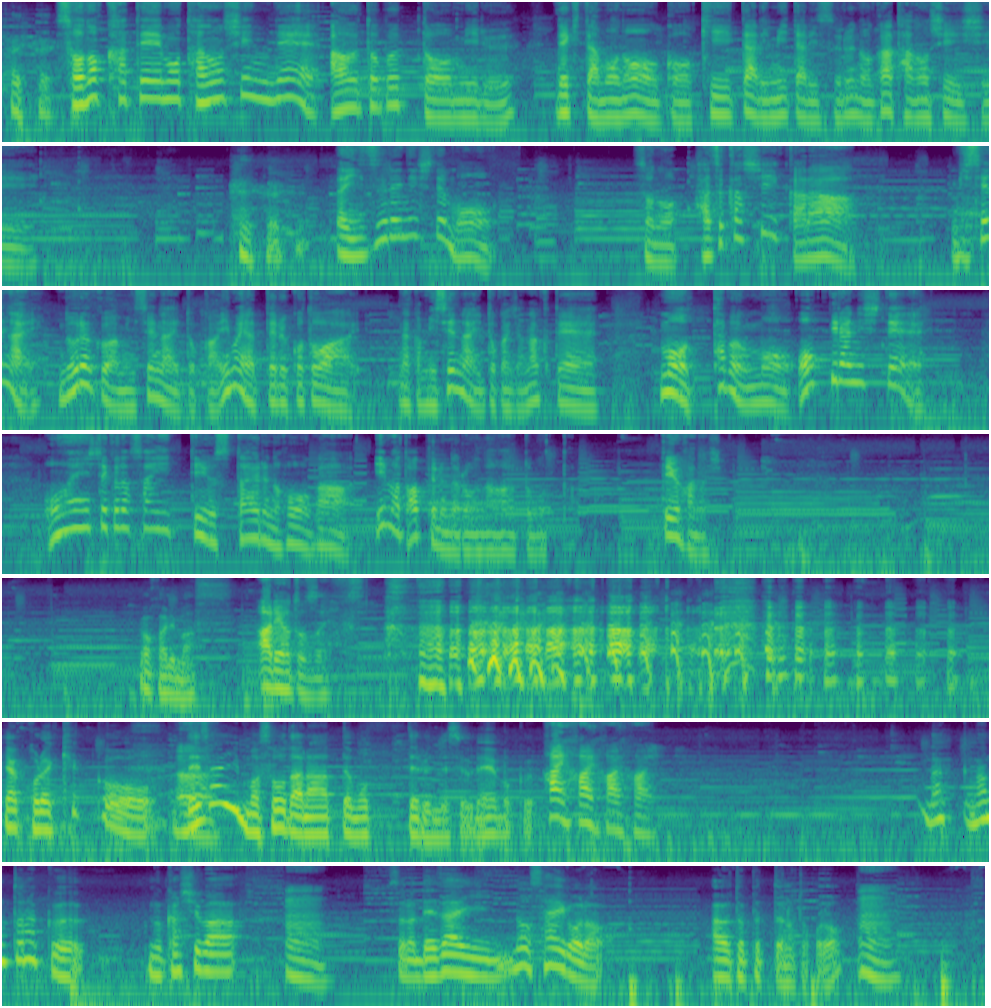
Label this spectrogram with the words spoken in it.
いはい。その過程も楽しんでアウトプットを見るできたものをこう聞いたり見たりするのが楽しいし いずれにしてもその恥ずかしいから見せない努力は見せないとか今やってることはなんか見せないとかじゃなくてもう多分もう大っぴらにして応援してくださいっていうスタイルの方が今と合ってるんだろうなと思った。っていう話わかります。ありがとうございます。いやこれ結構うん。デザインもそうだなって思ってるんですよね、僕。はいはいはいはい。ななんとなく昔はうん。そのデザインの最後のアウトプットのとこうん。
